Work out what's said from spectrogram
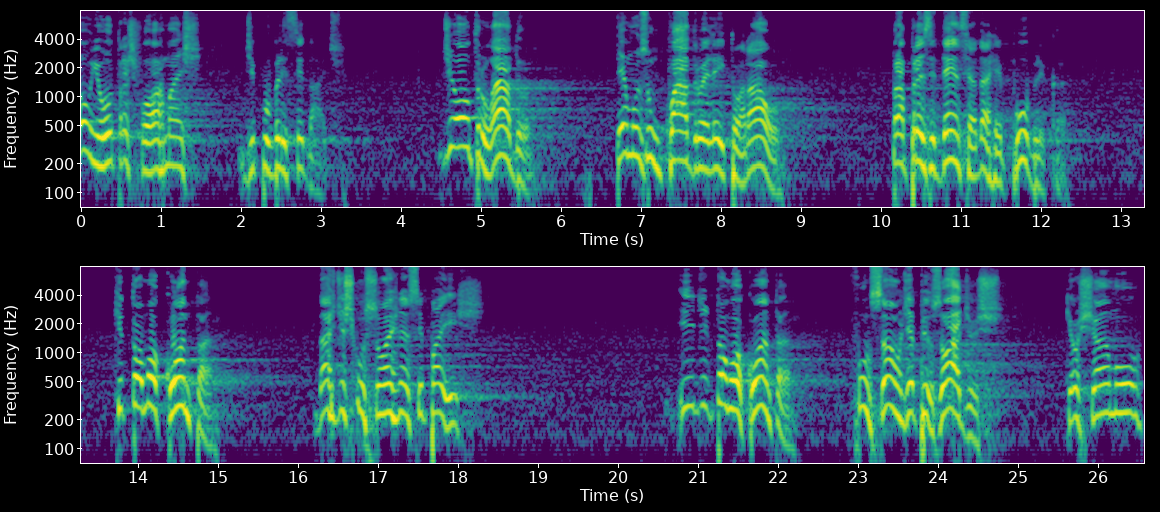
ou em outras formas de publicidade. De outro lado, temos um quadro eleitoral para a presidência da República que tomou conta das discussões nesse país. E de, tomou conta função de episódios que eu chamo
